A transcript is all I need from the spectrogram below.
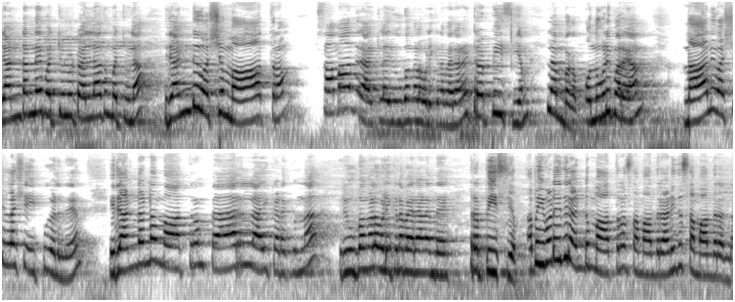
രണ്ടെണ്ണേ പറ്റുള്ളൂ കേട്ടോ എല്ലാതും പറ്റൂല. രണ്ട് വശം മാത്രം സമാന്തരമായിട്ടുള്ള രൂപങ്ങളെ വിളിക്കുന്ന പേരാണ് ട്രപ്പീസിയം ലംബകം. ഒന്നുകൂടി പറയാം. നാല് വശമുള്ള ഷേപ്പുകളിൽ രണ്ടെണ്ണം മാത്രം പാരലായി കിടക്കുന്ന രൂപങ്ങളെ വിളിക്കുന്ന പേരാണ് എന്ത് ട്രപ്പീസിയം അപ്പോൾ ഇവിടെ ഇത് രണ്ടും മാത്രം സമാന്തരമാണ് ഇത് സമാന്തരമല്ല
